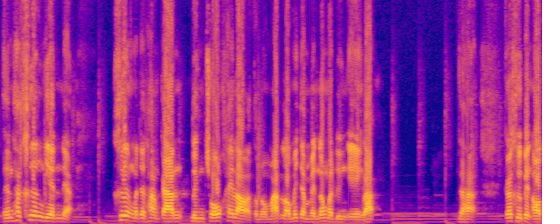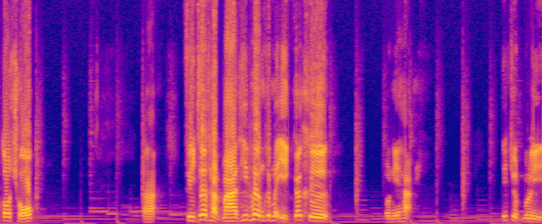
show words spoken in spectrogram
ดังนั้นถ้าเครื่องเย็นเนี่ย เครื่องมันจะทำการดึงโชคให้เราอัตโนมัติ เราไม่จำเป็นต้องมาดึงเองละนะฮะก็คือเป็นออโต้โชคนะฮะฟีเจอร์ถัดมาที่เพิ่มขึ้นมาอีกก็คือตัวนี้ฮะที่จุดบุหรี่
